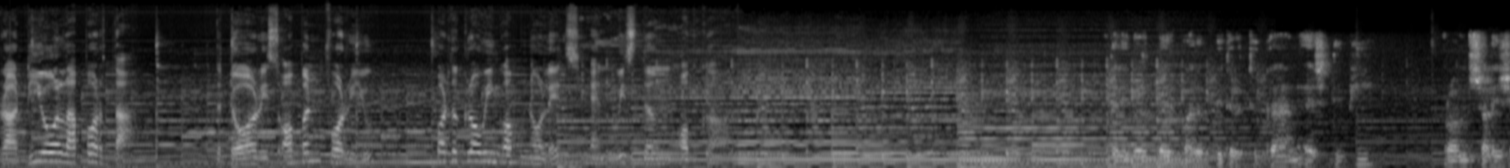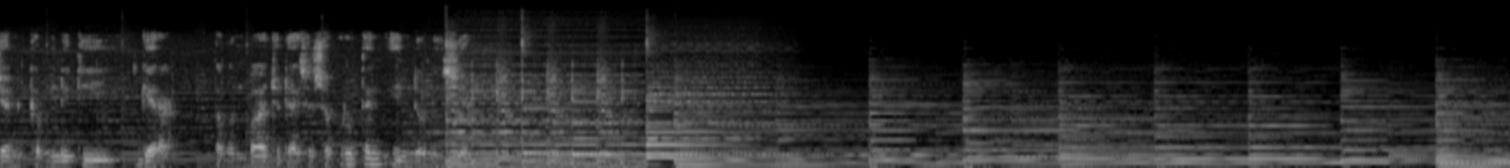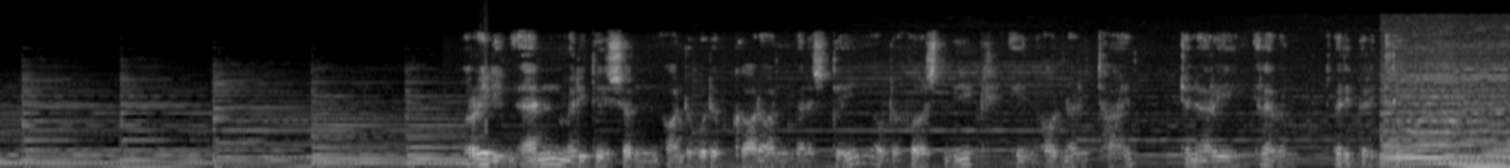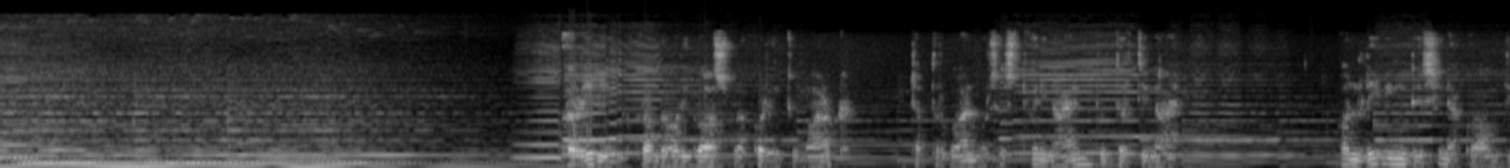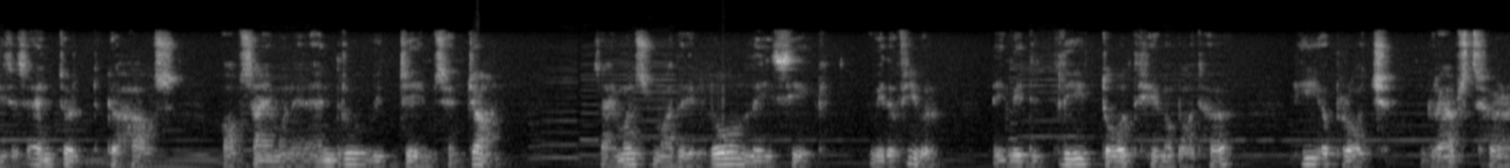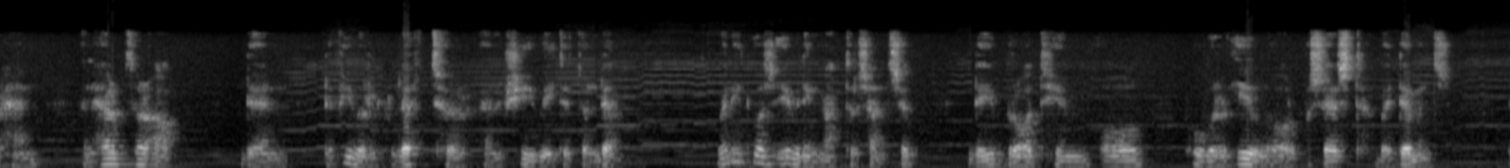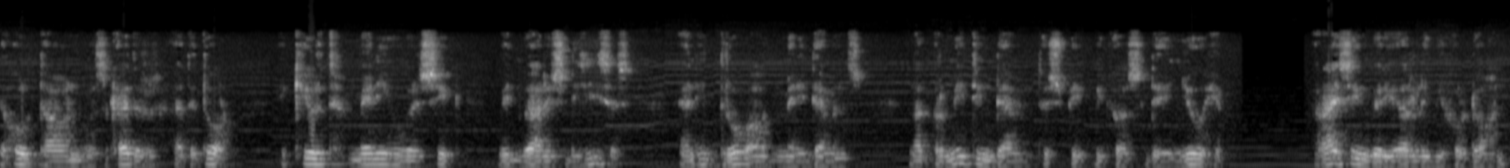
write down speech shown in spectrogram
Radio Laporta. The door is open for you for the growing of knowledge and wisdom of God. delivered by Father Peter Tukan, SDP, from Salesian Community, Gerak, Labuan Bajo, Diocese of Ruteng, Indonesia. Reading and meditation on the Word of God on Wednesday of the first week in Ordinary Time, January 11, 2023. A reading from the Holy Gospel according to Mark, chapter 1, verses 29 to 39. On leaving the synagogue, Jesus entered the house of Simon and Andrew with James and John. Simon's mother in law lay sick with a fever. They immediately told him about her. He approached, grasped her hand, and helped her up. Then the fever left her, and she waited on them. When it was evening after sunset, they brought him all who were ill or possessed by demons. The whole town was gathered at the door. He cured many who were sick with various diseases, and he drove out many demons, not permitting them to speak because they knew him. Rising very early before dawn,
